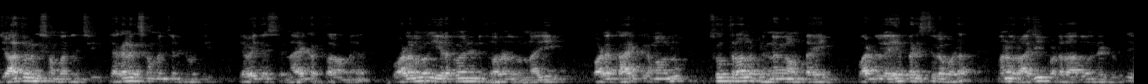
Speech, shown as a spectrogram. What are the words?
జాతులకు సంబంధించి తెగలకు సంబంధించినటువంటి ఏవైతే నాయకత్వాలు ఉన్నాయో వాళ్ళలో ఈ రకమైన ధోరణులు ఉన్నాయి. వాళ్ళ కార్యక్రమాలు సూత్రాలు భిన్నంగా ఉంటాయి. వాటిలో ఏ పరిస్థితిలో కూడా మనం రాజీ పడరాదు అనేటువంటిది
